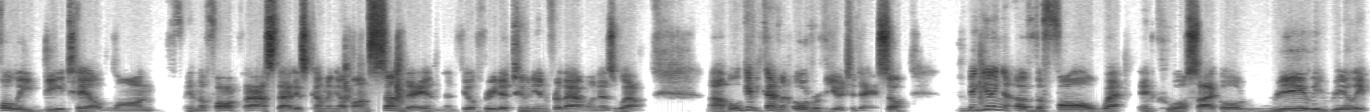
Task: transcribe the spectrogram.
fully detailed lawn in the fall class, that is coming up on Sunday, and then feel free to tune in for that one as well. Uh, but we'll give you kind of an overview today. So the beginning of the fall wet and cool cycle really, really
